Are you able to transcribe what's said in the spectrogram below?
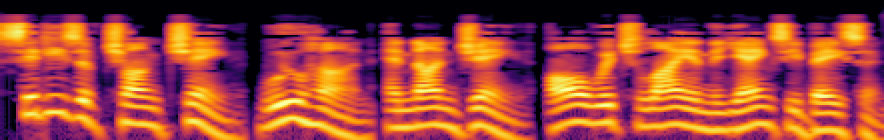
cities of Chongqing, Wuhan, and Nanjing, all which lie in the Yangtze Basin.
